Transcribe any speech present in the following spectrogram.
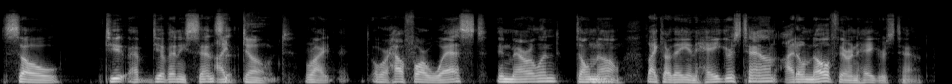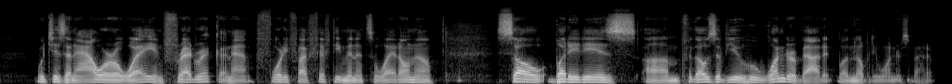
So, do you have do you have any sense? I don't. right, or how far west in Maryland? Don't know. Like, are they in Hagerstown? I don't know if they're in Hagerstown, which is an hour away, in Frederick, an hour, 45, 50 minutes away. I don't know. So, but it is um, for those of you who wonder about it. Well, nobody wonders about it.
